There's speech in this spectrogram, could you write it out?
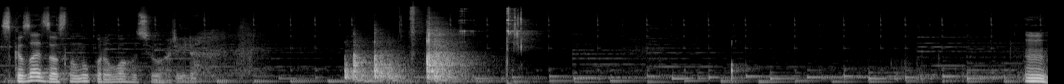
сказати за основну перевагу цього гриля. Mm.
